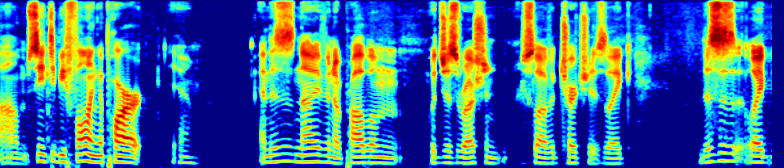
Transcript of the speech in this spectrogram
um, seem to be falling apart. Yeah. And this is not even a problem with just Russian Slavic churches. Like this is like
